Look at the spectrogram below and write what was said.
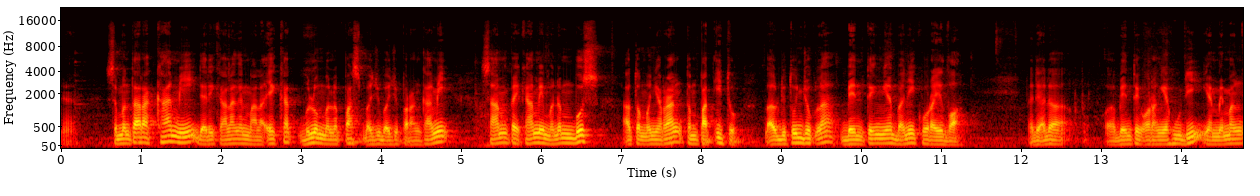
Ya. Sementara kami dari kalangan malaikat belum melepas baju-baju perang kami sampai kami menembus atau menyerang tempat itu. Lalu ditunjuklah bentengnya Bani Quraidah. Jadi ada uh, benteng orang Yahudi yang memang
